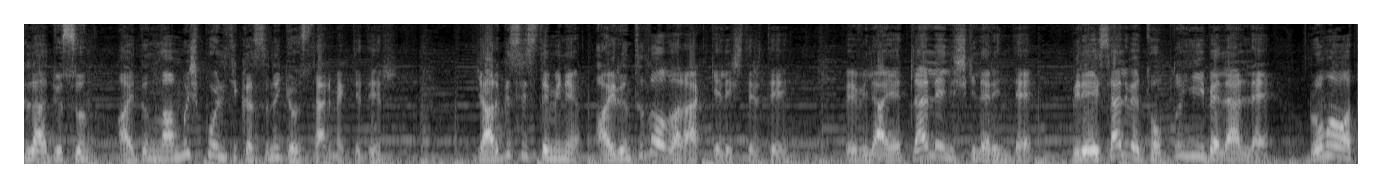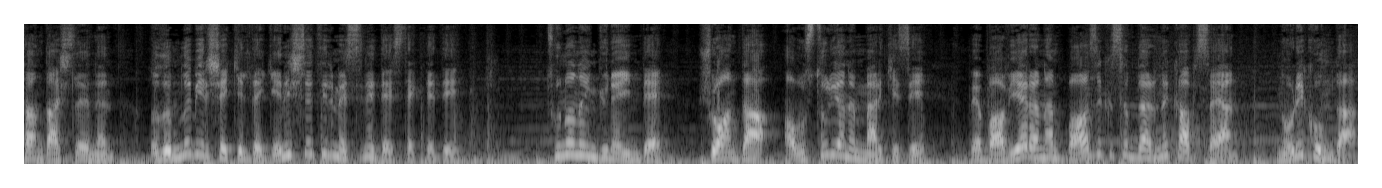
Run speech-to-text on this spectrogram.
Claudius'un aydınlanmış politikasını göstermektedir. Yargı sistemini ayrıntılı olarak geliştirdi ve vilayetlerle ilişkilerinde bireysel ve toplu hibelerle Roma vatandaşlığının ılımlı bir şekilde genişletilmesini destekledi. Tuna'nın güneyinde şu anda Avusturya'nın merkezi ve Bavyera'nın bazı kısımlarını kapsayan Norikum'da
